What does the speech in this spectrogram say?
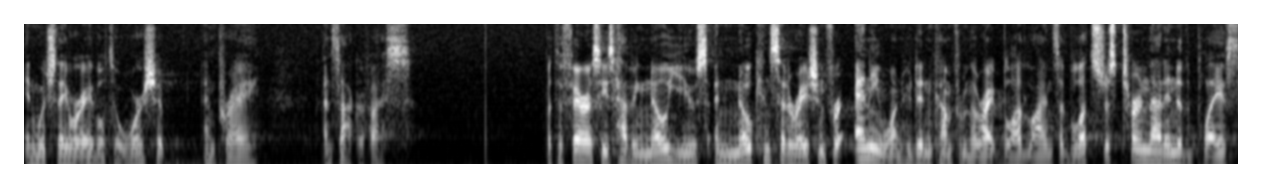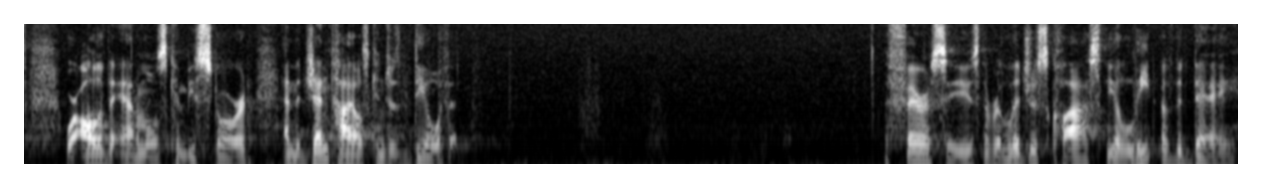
in which they were able to worship and pray and sacrifice. But the Pharisees, having no use and no consideration for anyone who didn't come from the right bloodline, said, Well, let's just turn that into the place where all of the animals can be stored and the Gentiles can just deal with it. The Pharisees, the religious class, the elite of the day,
